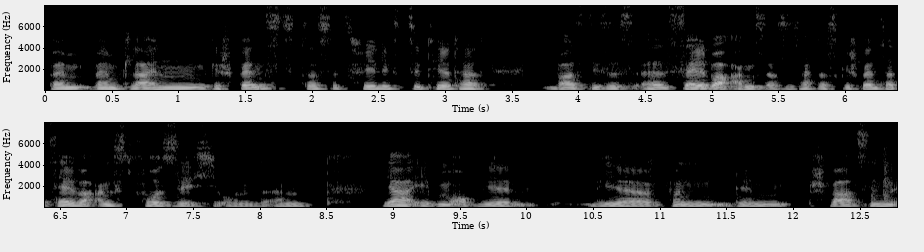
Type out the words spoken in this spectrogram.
beim, beim kleinen Gespenst, das jetzt Felix zitiert hat, war es dieses äh, selber Angst. Also hat, das Gespenst hat selber Angst vor sich. Und ähm, ja, eben auch wir, wir von den Schwarzen,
